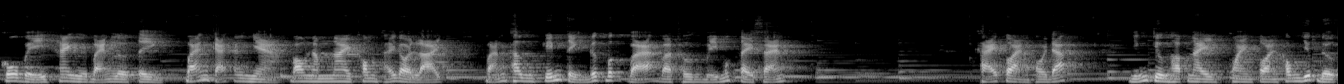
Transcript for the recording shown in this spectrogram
Cô bị hai người bạn lừa tiền, bán cả căn nhà, bao năm nay không thể đòi lại bản thân kiếm tiền rất vất vả và thường bị mất tài sản. Khải Toàn hồi đáp, những trường hợp này hoàn toàn không giúp được.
